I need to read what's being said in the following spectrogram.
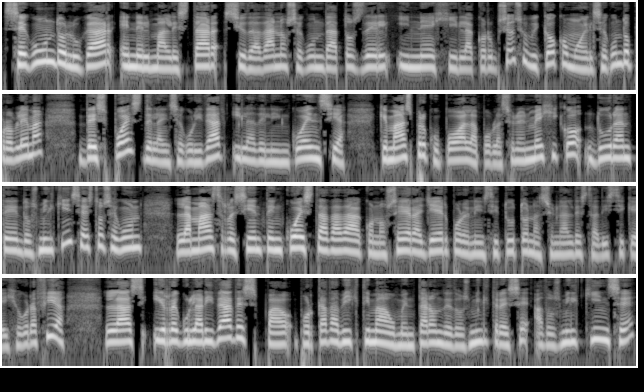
segundo lugar en el malestar ciudadano, según datos del INEGI. La corrupción se ubicó como el segundo problema después de la inseguridad y la delincuencia que más preocupó a la población en México durante 2015. Esto según la más reciente encuesta dada a conocer ayer por el Instituto Nacional de Estadística y Geografía. Las irregularidades por cada víctima aumentaron de 2013 a 2015,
